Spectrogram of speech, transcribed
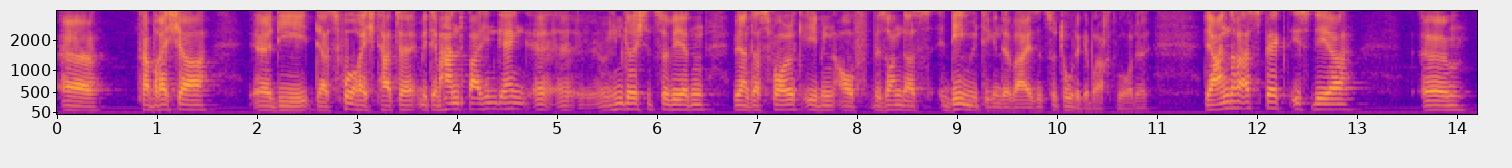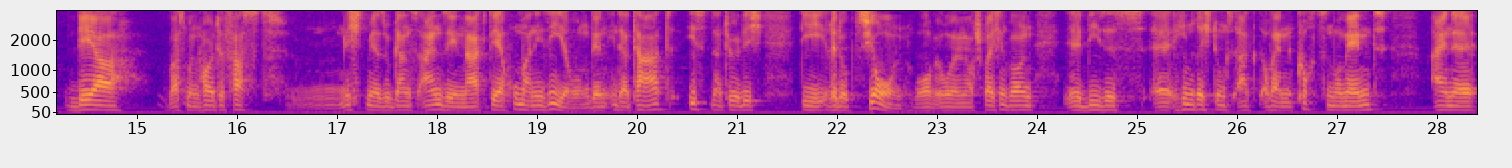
äh, Verbrecher äh, die das Vorrecht hatte, mit dem Handball äh, äh, hingerichtet zu werden, während das Volk eben auf besonders demütigende Weise zu Tode gebracht wurde. Der andere Aspekt ist der, äh, der, was man heute fast nicht mehr so ganz einsehen mag, der Humanisierung. Denn in der Tat ist natürlich die Reduktion, worüber wir noch sprechen wollen, äh, dieses äh, Hinrichtungsakt auf einen kurzen Moment eine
